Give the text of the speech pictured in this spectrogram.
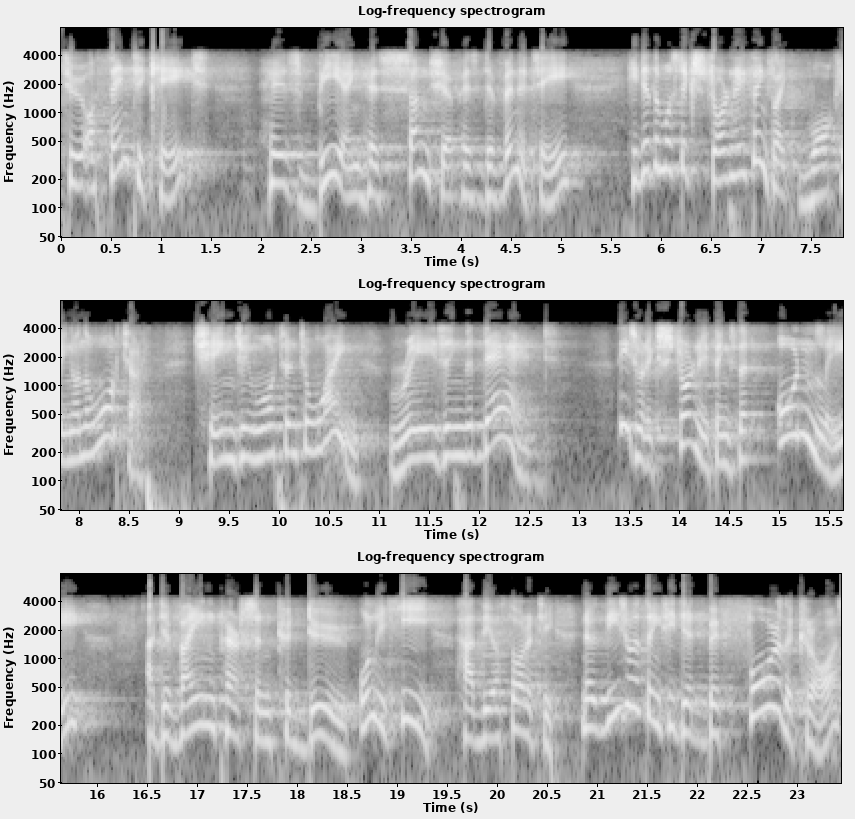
to authenticate his being, his sonship, his divinity. He did the most extraordinary things like walking on the water, changing water into wine, raising the dead. These were extraordinary things that only a divine person could do. Only he had the authority. Now, these were the things he did before the cross,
